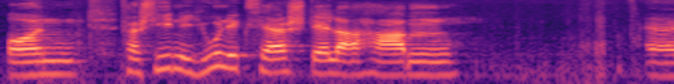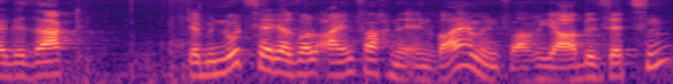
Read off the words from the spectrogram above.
Und verschiedene Unix-Hersteller haben äh, gesagt, der Benutzer, der soll einfach eine Environment-Variable setzen,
